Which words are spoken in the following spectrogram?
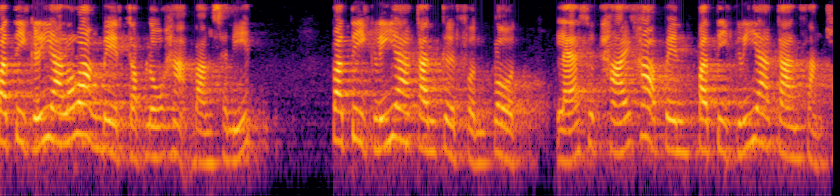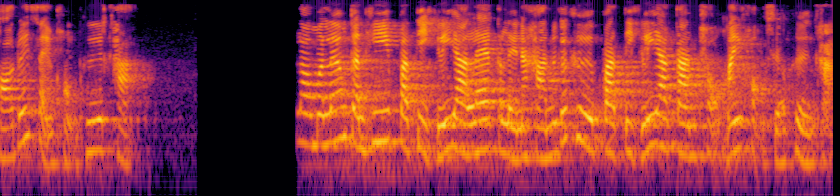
ปฏิกิริยาระหว่างเบสกับโลหะบางชนิด ปฏิกิริยาการเกิดฝนกรด และสุดท้ายค่ะเป็นปฏิกิริยาการสังเคราะห์ด้วยแสงของพืชค่ะ เรามาเริ่มกันที่ปฏิกิริยาแรกกันเลยนะคะนั่นก็คือปฏิกิริยาการเผาไหม้ของเชื้อเพลิงค่ะ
